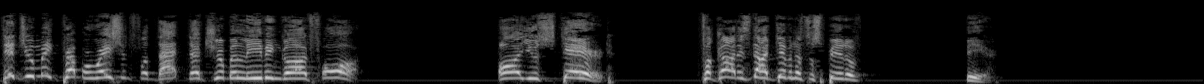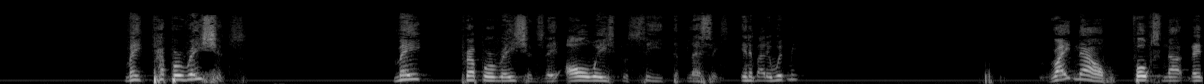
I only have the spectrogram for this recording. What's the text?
Did you make preparations for that that you're believing God for? Are you scared? For God has not given us a spirit of fear. Make preparations. Make preparations. They always precede the blessings. Anybody with me? Right now, folks not they,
